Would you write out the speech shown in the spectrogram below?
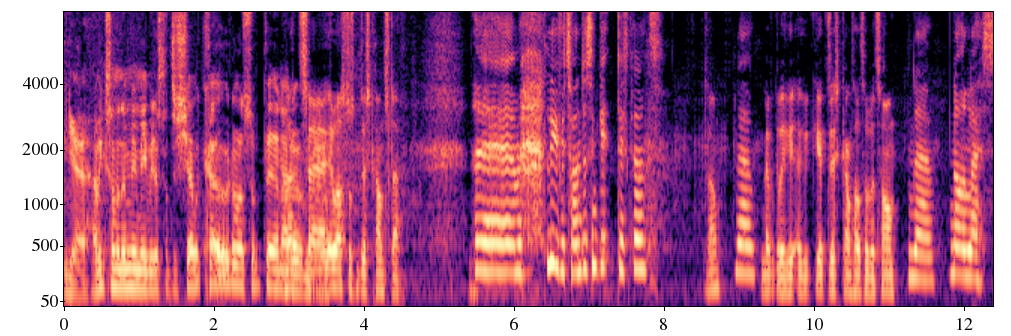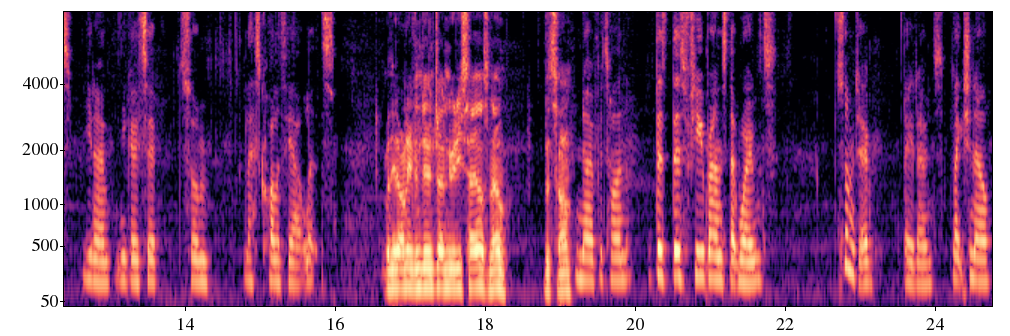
yeah, I think some of them maybe just have to show a code or something. I Let's, don't uh, know. who else doesn't discount stuff? Um, Louis Vuitton doesn't get discounts. No, No, never gonna get, get a discount out of a ton. no, not unless you know you go to some less quality outlets. but they're not even doing January sales. No, the Tom. No Vuitton. There's there's a few brands that won't. Some do. They don't. Like Chanel,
